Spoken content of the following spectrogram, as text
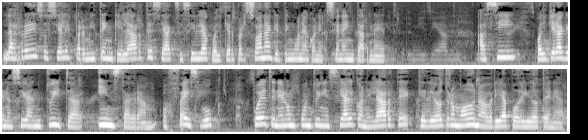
Las redes sociales permiten que el arte sea accesible a cualquier persona que tenga una conexión a Internet. Así, cualquiera que nos siga en Twitter, Instagram o Facebook puede tener un punto inicial con el arte que de otro modo no habría podido tener.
